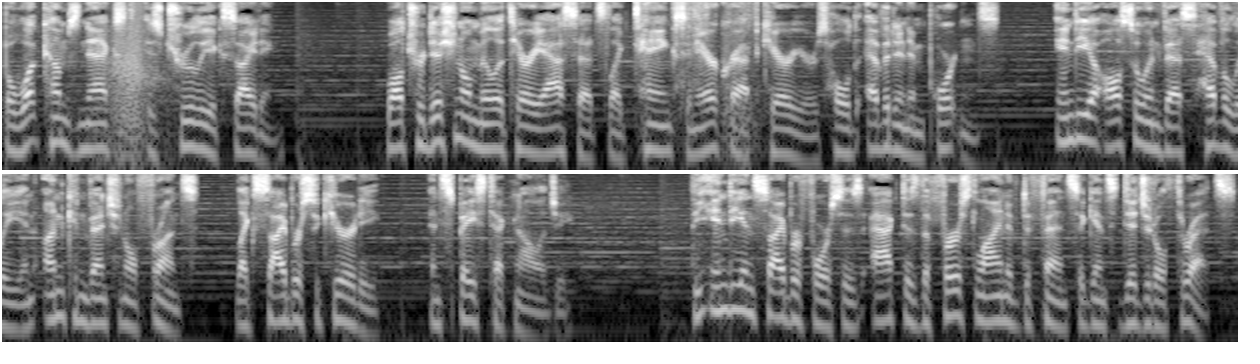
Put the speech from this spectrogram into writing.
but what comes next is truly exciting. While traditional military assets like tanks and aircraft carriers hold evident importance, India also invests heavily in unconventional fronts like cybersecurity and space technology. The Indian cyber forces act as the first line of defense against digital threats,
